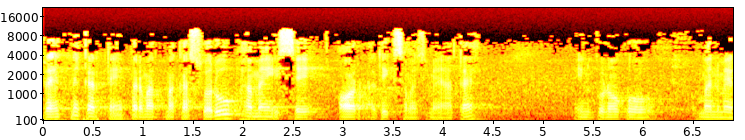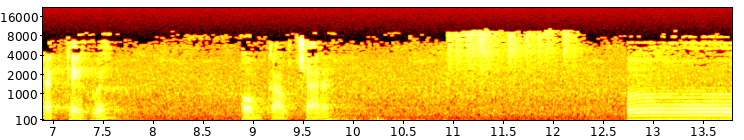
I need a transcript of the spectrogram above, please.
प्रयत्न करते हैं। परमात्मा का स्वरूप हमें इससे और अधिक समझ में आता है। इन गुणों को मन में रखते हुए ओम का उच्चारण। ओ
